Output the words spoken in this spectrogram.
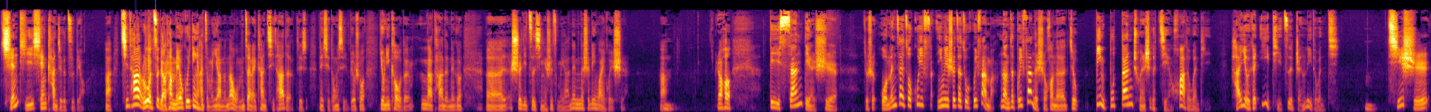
前提先看这个字表啊，其他如果字表上没有规定还怎么样的，那我们再来看其他的这些那些东西，比如说 Unicode 的，那它的那个呃示例字形是怎么样，那那是另外一回事啊。嗯、然后第三点是。就是我们在做规范，因为是在做规范嘛。那在规范的时候呢，就并不单纯是个简化的问题，还有一个一体字整理的问题。嗯，其实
